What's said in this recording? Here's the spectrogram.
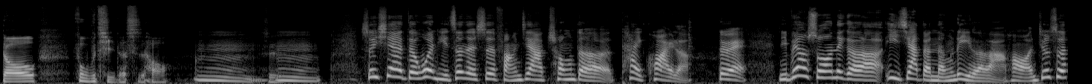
都付不起的时候，嗯，是嗯，所以现在的问题真的是房价冲的太快了，对，你不要说那个议价的能力了啦，哈，就是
